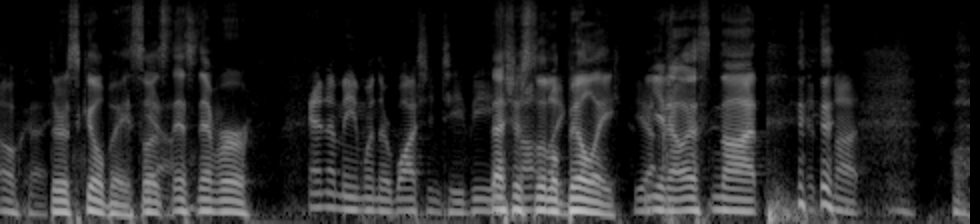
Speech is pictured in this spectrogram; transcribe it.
okay. their skill base, so it's Yeah. it's never. And I mean when they're watching TV, That's just little like- Billy. Yeah. You know, it's not. It's not oh,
